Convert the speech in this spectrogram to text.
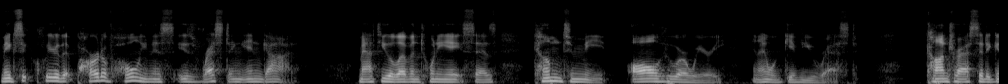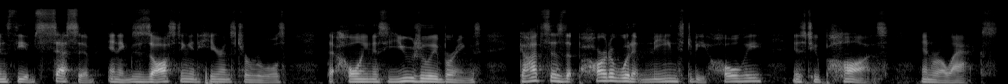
makes it clear that part of holiness is resting in God. Matthew 11:28 says, "Come to me, all who are weary, and I will give you rest." Contrasted against the obsessive and exhausting adherence to rules that holiness usually brings, God says that part of what it means to be holy is to pause and relax.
